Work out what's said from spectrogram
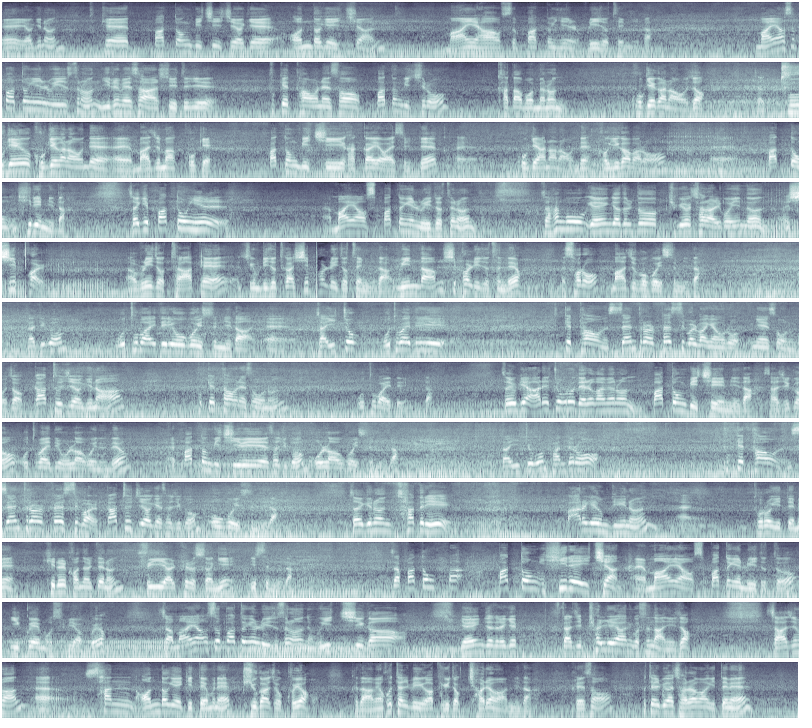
예, 여기는 푸켓 빠똥비치 지역의 언덕에 위치한 마이하우스 빠똥힐 리조트입니다. 마이하우스 빠똥힐 리조트는 이름에서 알 수 있듯이 푸켓타운에서 빠똥비치로 가다 보면은 고개가 나오죠. 자, 두 개의 고개가 나오는데 예, 마지막 고개 빠똥비치 가까이 와 있을 때 예, 고개 하나 나오는데 거기가 바로 예, 빠똥힐입니다. 저기 빠똥힐 마이하우스 빠똥힐 리조트는 자, 한국 여행자들도 비교적 잘 알고 있는 C8 어, 리조트 앞에 지금 리조트가 C8 리조트입니다. 윈담 C8 리조트인데요. 서로 마주 보고 있습니다. 자, 지금 오토바이들이 오고 있습니다. 예. 자, 이쪽 오토바이들이 푸켓타운 센트럴 페스티벌 방향으로 에서 오는 거죠. 까투 지역이나 푸켓타운에서 오는 오토바이들입니다. 자, 여기 아래쪽으로 내려가면은 빠똥 비치입니다. 자, 지금 오토바이들이 올라오고 있는데요. 예, 빠똥 비치에서 지금 올라오고 있습니다. 자, 이쪽은 반대로 푸켓타운 센트럴 페스티벌 까투 지역에서 지금 오고 있습니다. 자, 여기는 차들이 빠르게 움직이는 에, 도로이기 때문에 길을 건널 때는 주의할 필요성이 있습니다. 자, 빠똥 빠 빠똥 힐에 위치한 에, 마이하우스 빠똥의 리조트 입구의 모습이었고요. 자, 마이하우스 빠똥의 리조트는 위치가 여행자들에게 그다지 편리한 곳은 아니죠. 자, 하지만 에, 산 언덕에 있기 때문에 뷰가 좋고요. 그 다음에 호텔비가 비교적 저렴합니다. 그래서 호텔비가 저렴하기 때문에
